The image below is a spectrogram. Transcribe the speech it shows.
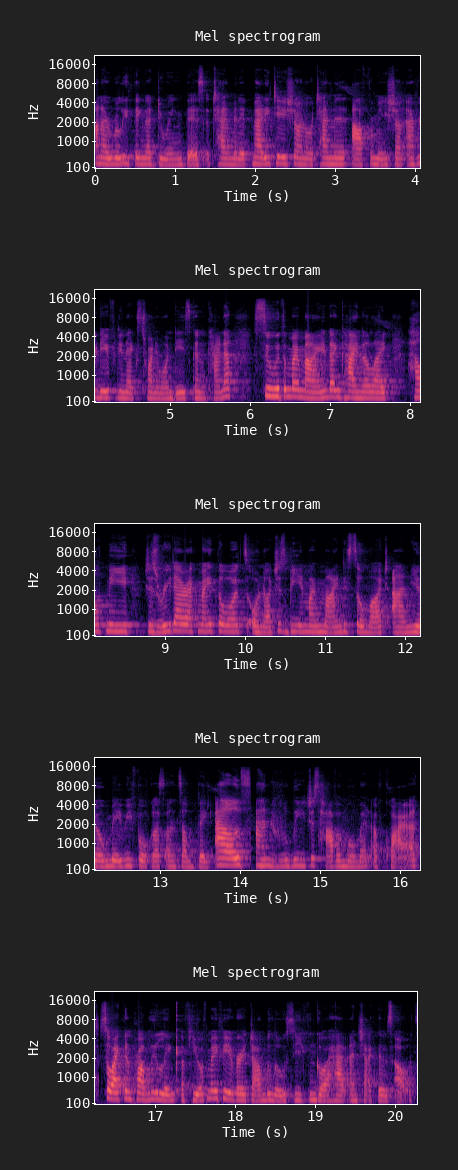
And I really think that doing this 10 minute meditation or 10 minute affirmation every day for the next 21 days can kind of soothe my mind and kind of like help me just redirect my thoughts or not just be in my mind so much and, you know, maybe focus on something else and really just have a moment of quiet. So I can probably link a few of my favorite down below so you can go ahead and check those out.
